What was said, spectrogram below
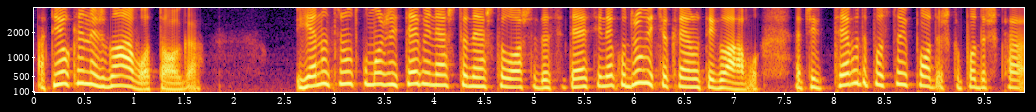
a ti okreneš glavu od toga, u jednom trenutku može i tebi nešto nešto loše da se desi, neko drugi će okrenuti glavu. Znači, treba da postoji podrška, podrška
